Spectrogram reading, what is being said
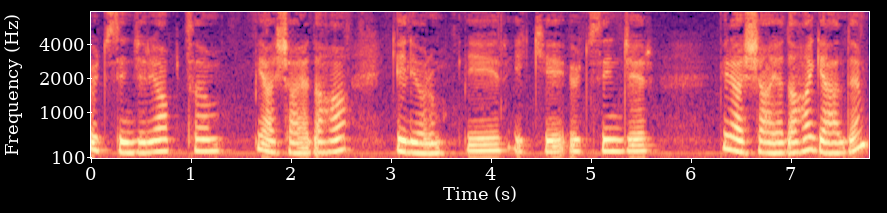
3 zincir yaptım. Bir aşağıya daha geliyorum. 1 2 3 zincir. Bir aşağıya daha geldim.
